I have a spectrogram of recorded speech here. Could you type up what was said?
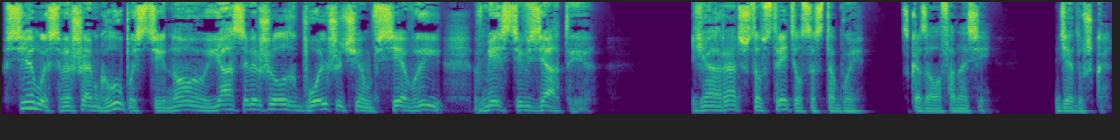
Все мы совершаем глупости, но я совершил их больше, чем все вы вместе взятые». «Я рад, что встретился с тобой», сказал Афанасий. «Дедушка».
